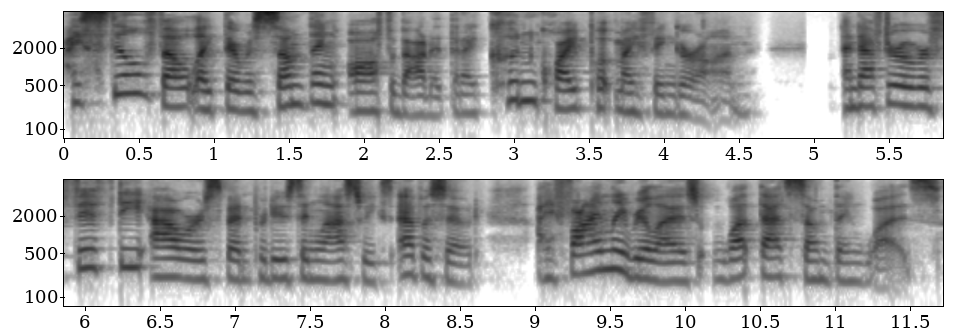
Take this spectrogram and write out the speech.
I still felt like there was something off about it that I couldn't quite put my finger on. And after over 50 hours spent producing last week's episode, I finally realized what that something was.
